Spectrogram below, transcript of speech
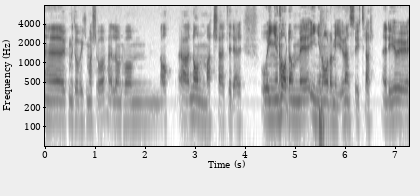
eh, jag kommer inte ihåg vilken match det var, eller om det var mm, ja, någon match här tidigare. Och ingen av dem, eh, ingen av dem är ju vänsteryttrar. Det är ju,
